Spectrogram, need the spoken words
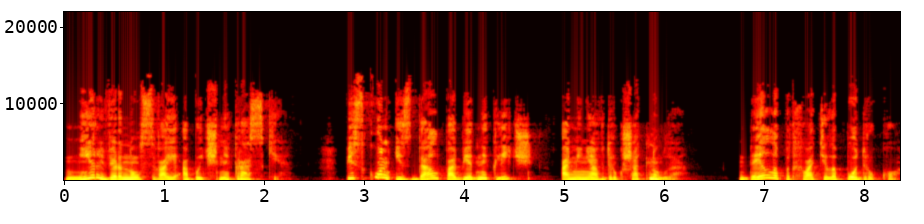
Мир вернул свои обычные краски. Пескун издал победный клич, а меня вдруг шатнуло. Делла подхватила под руку.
